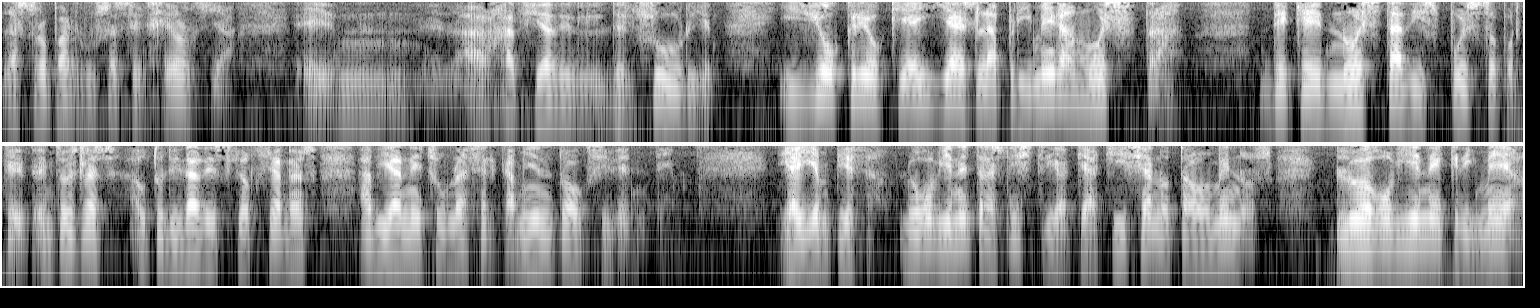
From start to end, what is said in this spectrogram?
las tropas rusas en Georgia, en Abjasia del, Sur y, y yo creo que ahí ya es la primera muestra de que no está dispuesto, porque entonces las autoridades georgianas habían hecho un acercamiento a Occidente. Y ahí empieza. Luego viene Transnistria, que aquí se ha notado menos. Luego viene Crimea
